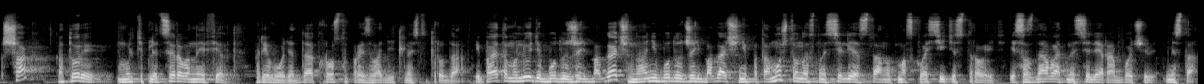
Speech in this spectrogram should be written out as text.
шаг, который мультиплицированный эффект приводит да, к росту производительности труда. И поэтому люди будут жить богаче, но они будут жить богаче не потому, что у нас на селе станут Москва-Сити строить и создавать на селе рабочие места,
